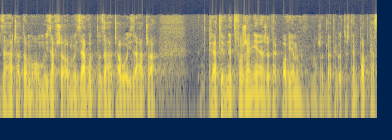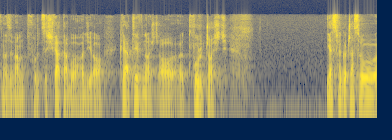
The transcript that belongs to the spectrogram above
zahacza to o mój zawsze o mój zawód, to zahaczało i zahacza kreatywne tworzenie, że tak powiem. Może dlatego też ten podcast nazywam Twórcy Świata, bo chodzi o kreatywność, o e, twórczość. Ja swego czasu,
